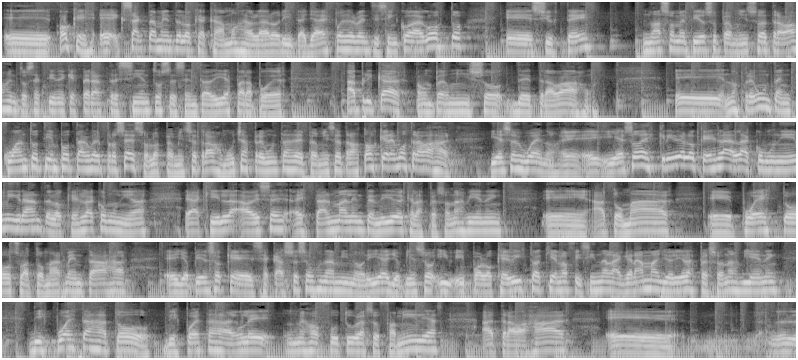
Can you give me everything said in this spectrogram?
Eh, ok, exactamente lo que acabamos de hablar ahorita. Ya después del 25 de agosto, eh, si usted no ha sometido su permiso de trabajo, entonces tiene que esperar 360 días para poder aplicar a un permiso de trabajo. Eh, nos preguntan cuánto tiempo tarda el proceso, los permisos de trabajo, muchas preguntas de permiso de trabajo. Todos queremos trabajar y eso es bueno. Eh, eh, y eso describe lo que es la, comunidad inmigrante, lo que es la comunidad. aquí a veces está el malentendido de que las personas vienen a tomar puestos o a tomar ventaja. yo pienso que si acaso eso es una minoría, yo pienso, y, por lo que he visto aquí en la oficina, la gran mayoría de las personas vienen dispuestas a todo, dispuestas a darle un mejor futuro a sus familias a trabajar eh,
